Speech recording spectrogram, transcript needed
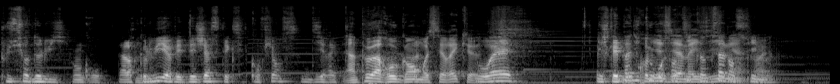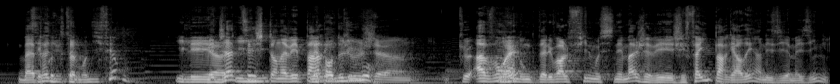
plus sûr de lui, en gros. Alors que Mhm. lui avait déjà cet excès de confiance direct. Un peu arrogant, moi c'est vrai que. Ouais. Et je l'ai pas du tout ressenti comme ça dans ce film. ouais. Bah c'est tout. totalement différent. Il est. Mais déjà, euh, tu sais, je t'en avais parlé de que, que avant Ouais. donc d'aller voir le film au cinéma, j'avais j'ai failli pas regarder hein, les The Amazing.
